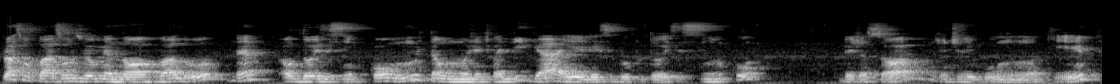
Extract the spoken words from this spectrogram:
Próximo passo, vamos ver o menor valor, né? Ao 2 e 5 com 1. Então, 1 a gente vai ligar ele, esse grupo 2 e 5. Veja só, a gente ligou um aqui.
